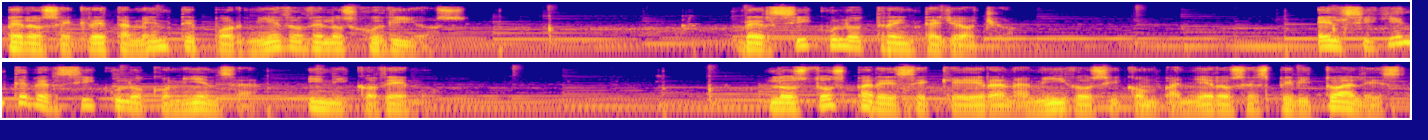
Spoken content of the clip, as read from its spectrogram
pero secretamente por miedo de los judíos. Versículo 38. El siguiente versículo comienza, y Nicodemo. Los dos parece que eran amigos y compañeros espirituales,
